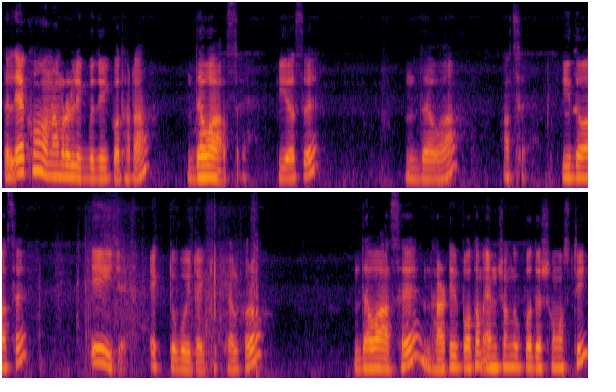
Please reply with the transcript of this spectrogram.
তাহলে এখন আমরা লিখব যে এই কথাটা, দেওয়া আছে। কি আছে? দেওয়া আছে। কি দেওয়া আছে? এই যে, একটু বইটা একটু খেয়াল করো। দেওয়া আছে ধারাটির প্রথম এন সংখ্যক পদের সমষ্টি,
